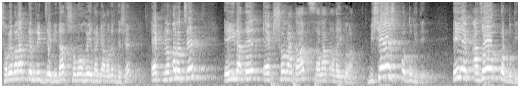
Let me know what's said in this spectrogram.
সবে বরাত কেন্দ্রিক যে বিদাত সমূহ হয়ে থাকে আমাদের দেশে, এক নাম্বার হচ্ছে এই রাতে একশো রাকাত সালাত আদায় করা, বিশেষ পদ্ধতিতে। এই এক আজব পদ্ধতি।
